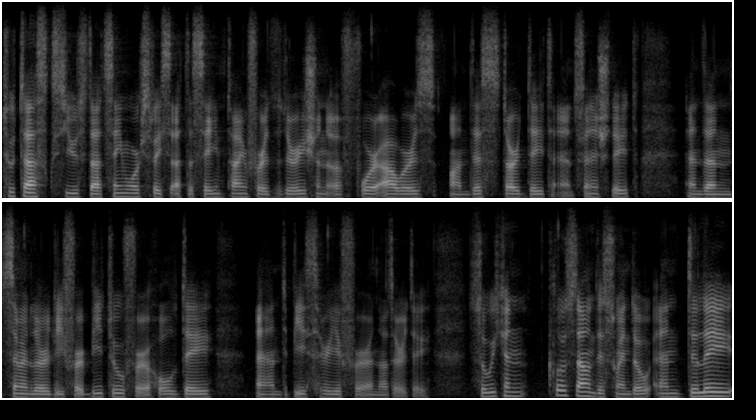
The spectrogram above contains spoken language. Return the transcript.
two tasks use that same workspace at the same time for the duration of four hours on this start date and finish date. And then similarly for B2 for a whole day and B3 for another day. So we can close down this window and delay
